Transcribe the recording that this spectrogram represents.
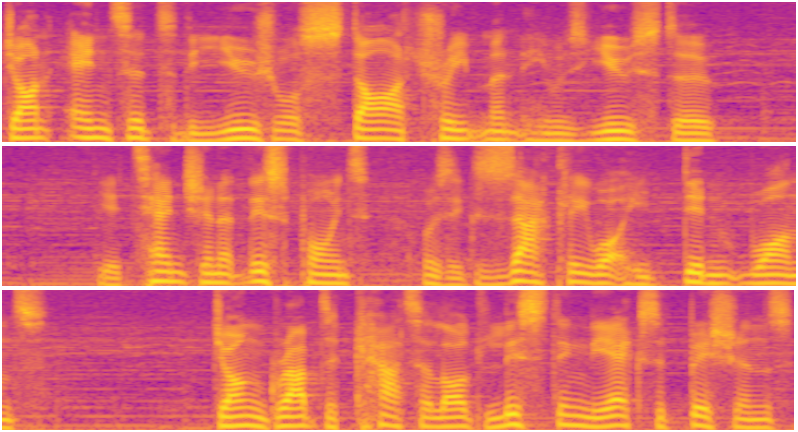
John entered to the usual star treatment he was used to. The attention at this point was exactly what he didn't want. John grabbed a catalogue listing the exhibitions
